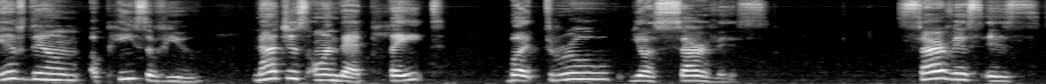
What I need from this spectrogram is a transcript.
give them a piece of you, not just on that plate, but through your service. Service is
